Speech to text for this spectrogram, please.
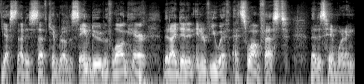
yes, that is Seth Kimbrough, the same dude with long hair that I did an interview with at Swamp Fest. That is him wearing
